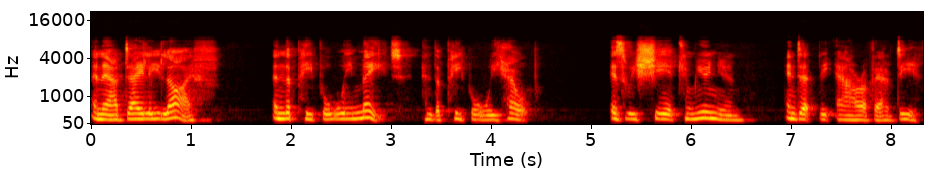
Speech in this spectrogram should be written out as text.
in our daily life, in the people we meet and the people we help as we share communion and at the hour of our death.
